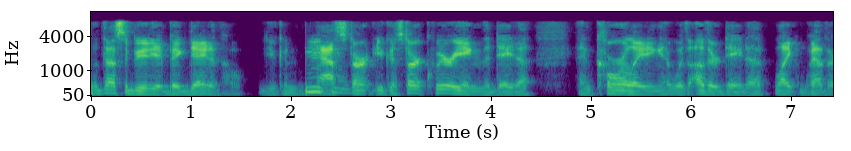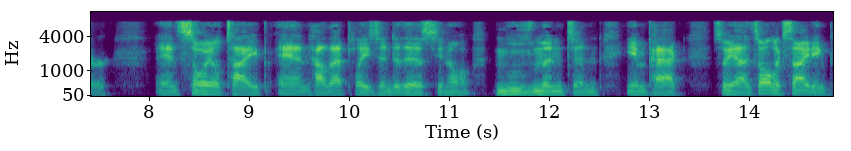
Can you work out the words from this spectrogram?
But that's the beauty of big data though. You can mm-hmm. ask start you can start querying the data and correlating it with other data like weather and soil type and how that plays into this, you know, movement and impact. So yeah, it's all exciting.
